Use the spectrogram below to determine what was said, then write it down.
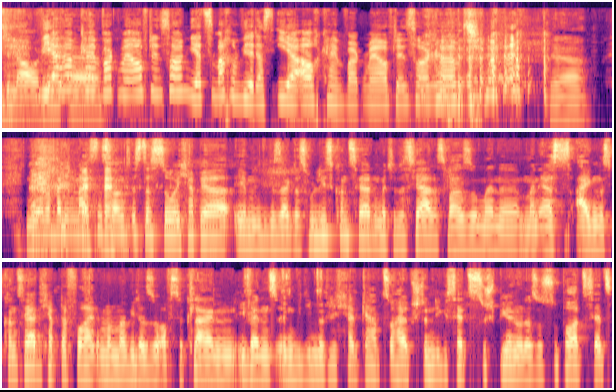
genau wir nee, haben äh, keinen Bock mehr auf den Song, jetzt machen wir, dass ihr auch keinen Bock mehr auf den Song habt. ja. Nee, aber bei den meisten Songs ist das so, ich habe ja eben, wie gesagt, das Release-Konzert Mitte des Jahres war so meine, mein erstes eigenes Konzert. Ich habe davor halt immer mal wieder so auf so kleinen Events irgendwie die Möglichkeit gehabt, so halbstündige Sets zu spielen oder so Support-Sets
